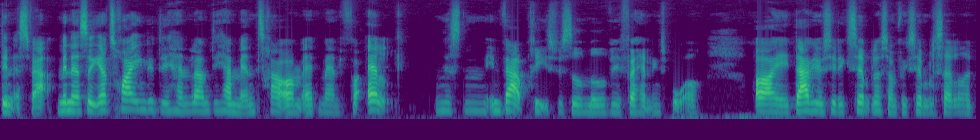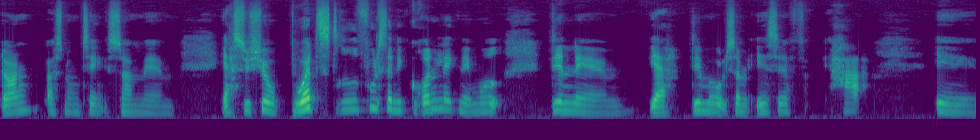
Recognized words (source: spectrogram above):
den er svær. Men altså, jeg tror egentlig, det handler om det her mantra om, at man for alt, næsten enhver pris vil sidde med ved forhandlingsbordet. Og øh, der har vi jo set eksempler, som for eksempel salget af dong, og sådan nogle ting, som øh, jeg synes jo burde stride fuldstændig grundlæggende imod den, øh, ja, det mål, som SF har. Øh,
